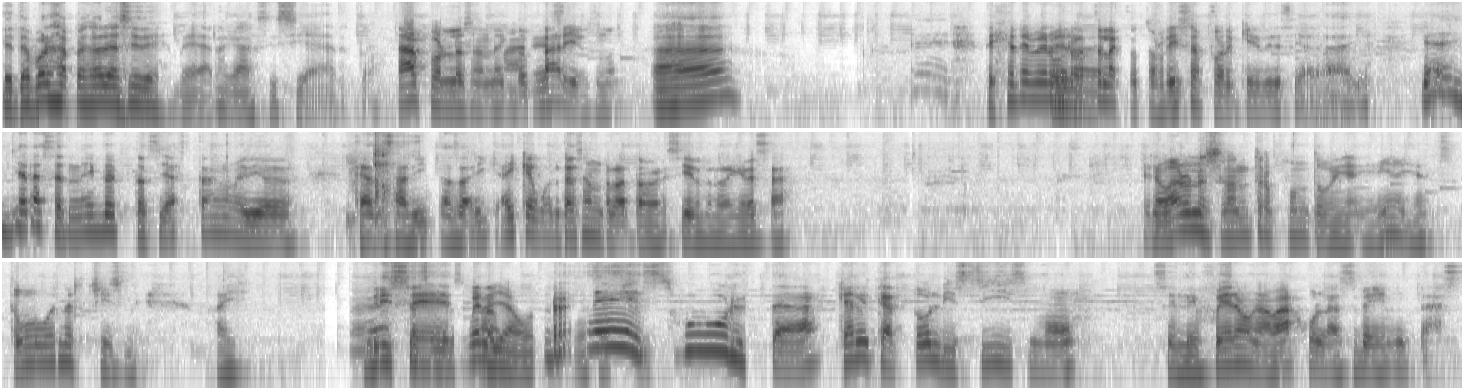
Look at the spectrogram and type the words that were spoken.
y te pones a pensar así de, verga, sí es cierto. Ah, por los anecdotarios, ¿no? Ajá. Dejé de ver un rato la cotorriza porque decía, "Ay, ya, ya las anécdotas ya están medio cansaditas. Hay, hay que aguantarse un rato a ver si regresa. Pero vámonos con otro punto. Ya, ya, ya, estuvo bueno el chisme. Ahí. Dice, Se bueno, resulta que al catolicismo se le fueron abajo las ventas.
